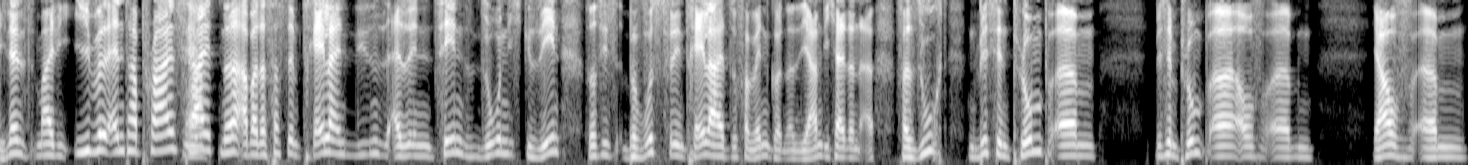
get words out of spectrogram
ich nenne es mal die Evil Enterprise Ja. halt, ne? Aber das hast du im Trailer in diesen, also in den Szenen so nicht gesehen, so dass sie es bewusst für den Trailer halt so verwenden konnten. Also die haben dich halt dann äh, versucht, ein bisschen plump, ähm, bisschen plump äh, auf, ähm, ja, auf, ähm,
